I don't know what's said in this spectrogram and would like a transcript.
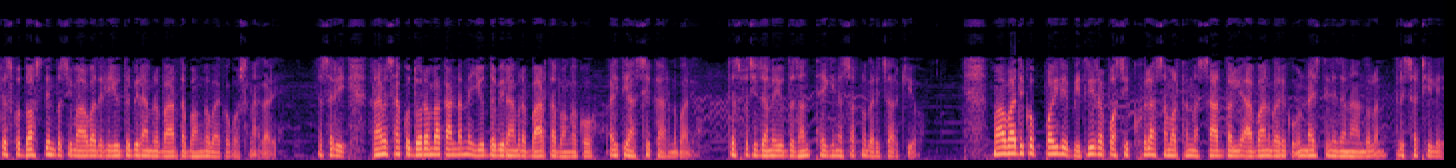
त्यसको दस दिनपछि माओवादीले युद्धविराम र वार्ता भङ्ग भएको घोषणा गरे। यसरी रामेछापको दोरम्बा काण्ड नै युद्धविराम र वार्ता भङ्गको ऐतिहासिक कारण बन्यो। त्यसपछि जनयुद्ध झन् थेगिन सक्नु गरी चर्कियो। माओवादीको पहिले भित्री र पछि खुला समर्थनमा सात दलले आह्वान गरेको उन्नाइस दिने जनआन्दोलन त्रिसठीले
